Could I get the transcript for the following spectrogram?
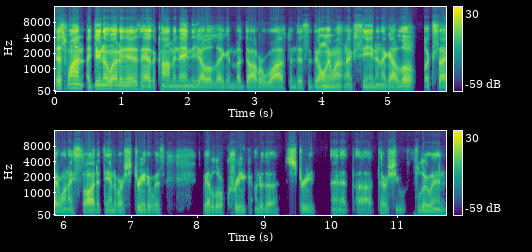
This one, I do know what it is. It has a common name, the yellow-legged mud dauber wasp, and this is the only one I've seen. And I got a little excited when I saw it at the end of our street. It was, we have a little creek under the street, and it, uh, there she flew in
